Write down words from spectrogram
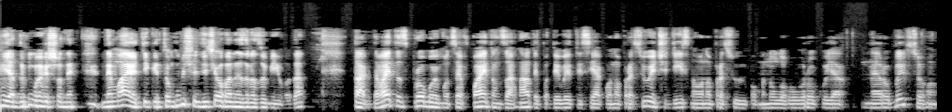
Я думаю, що не, немає тільки тому, що нічого не зрозуміло. Да? Так, давайте спробуємо це в Python загнати, подивитися, як воно працює, чи дійсно воно працює. По минулого уроку я не робив цього.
